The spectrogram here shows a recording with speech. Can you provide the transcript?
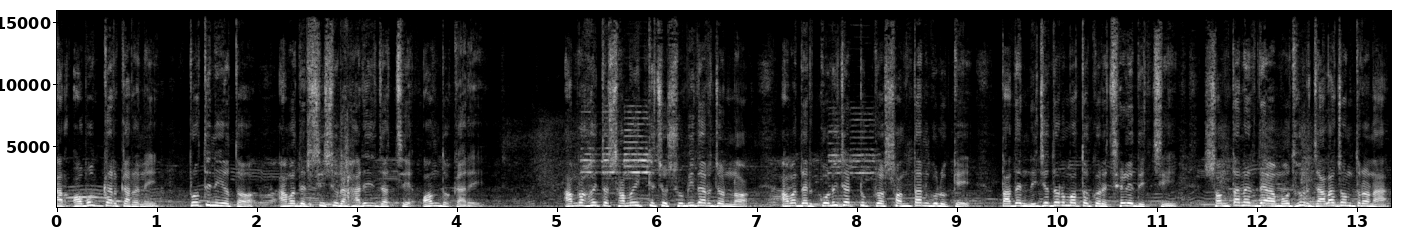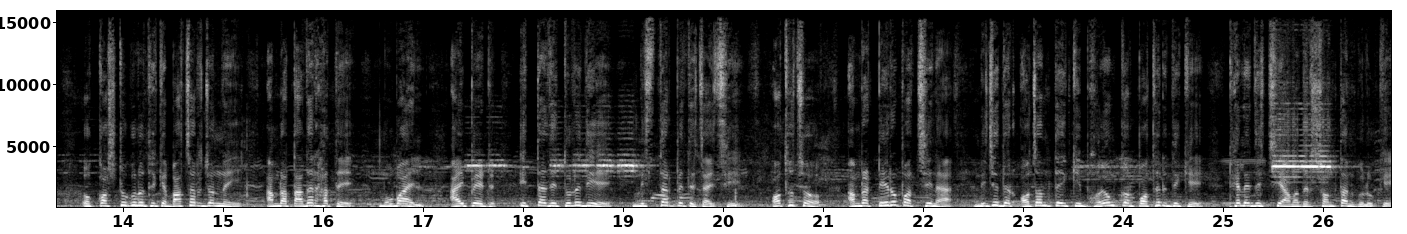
আর অবজ্ঞার কারণে প্রতিনিয়ত আমাদের শিশুরা হারিয়ে যাচ্ছে অন্ধকারে। আমরা হয়তো সাময়িক কিছু সুবিধার জন্য আমাদের কলিজার টুকরো সন্তানগুলোকে তাদের নিজেদের মতো করে ছেড়ে দিচ্ছি। সন্তানের দেয়া মধুর জ্বালা যন্ত্রণা ও কষ্টগুলো থেকে বাঁচার জন্যেই আমরা তাদের হাতে মোবাইল, আইপ্যাড ইত্যাদি তুলে দিয়ে নিস্তার পেতে চাইছি। অথচ আমরা টেরও পাচ্ছি না, নিজেদের অজান্তেই কি ভয়ঙ্কর পথের দিকে ঠেলে দিচ্ছি আমাদের সন্তানগুলোকে।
